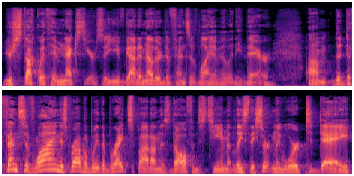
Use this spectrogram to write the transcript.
you're stuck with him next year. So you've got another defensive liability there. Um, the defensive line is probably the bright spot on this Dolphins team. At least they certainly were today.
